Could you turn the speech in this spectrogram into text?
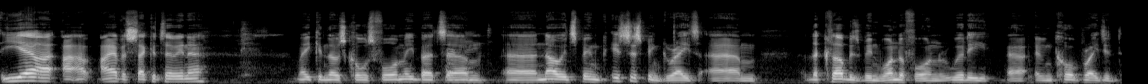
Yeah, I, I, I have a secretary now making those calls for me. But um, uh, no, it's been it's just been great. Um, the club has been wonderful and really uh, incorporated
